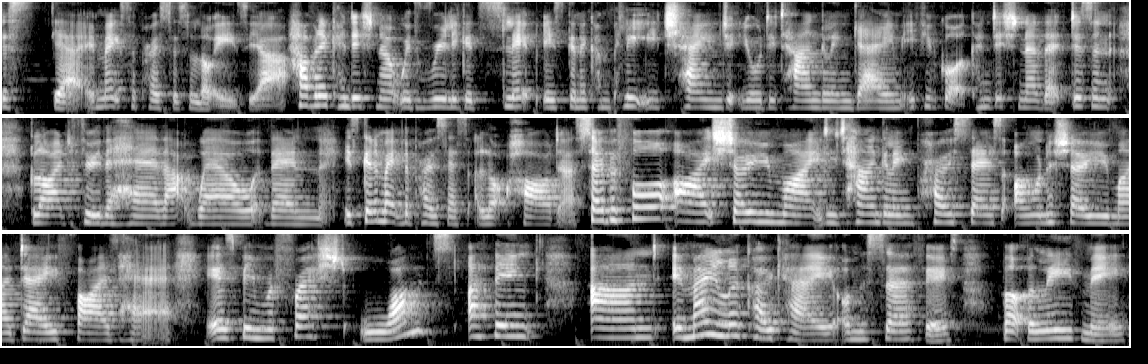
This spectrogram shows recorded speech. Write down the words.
just, yeah, it makes the process a lot easier. Having a conditioner with really good slip is gonna completely change your detangling game. If you've got a conditioner that doesn't glide through the hair that well, then it's gonna make the process a lot harder. So before I show you my detangling process, I wanna show you my day five hair. It has been refreshed once, I think, and it may look okay on the surface, but believe me,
